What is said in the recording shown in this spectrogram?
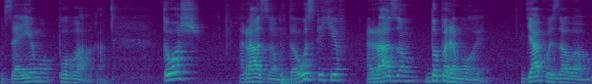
взаємоповага. Тож, разом до успіхів, разом до перемоги. Дякую за увагу!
